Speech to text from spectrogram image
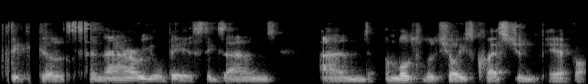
practical scenario-based exams and a multiple choice question paper.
